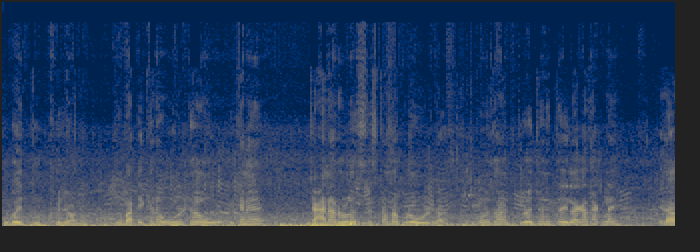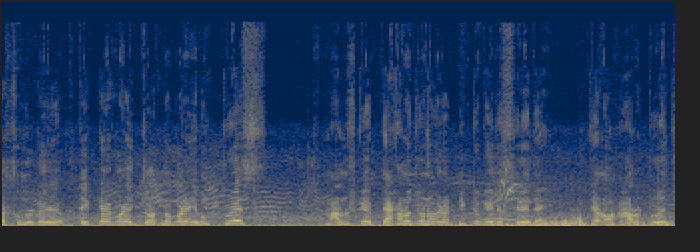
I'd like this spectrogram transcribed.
খুবই দুঃখজনক। বাট এখানে উল্টো, এখানে চায়নার হলো সিস্টেমটা পুরো উল্টা। কোনো ধরনের ট্যুরেজনিত এলাকা থাকলেই এরা সুন্দর করে টেক কেয়ার করে, যত্ন করে এবং ট্যুরিস্ট মানুষকে দেখানোর জন্য এরা টিকটকে এটা ছেড়ে দেয়। যেন আরও ট্যুরিস্ট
